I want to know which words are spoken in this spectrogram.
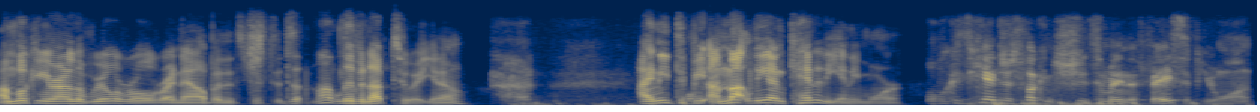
I'm looking around in the real world right now, but it's just it's not living up to it. You know. I need to be. I'm not Leon Kennedy anymore. Well, because you can't just fucking shoot somebody in the face if you want.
